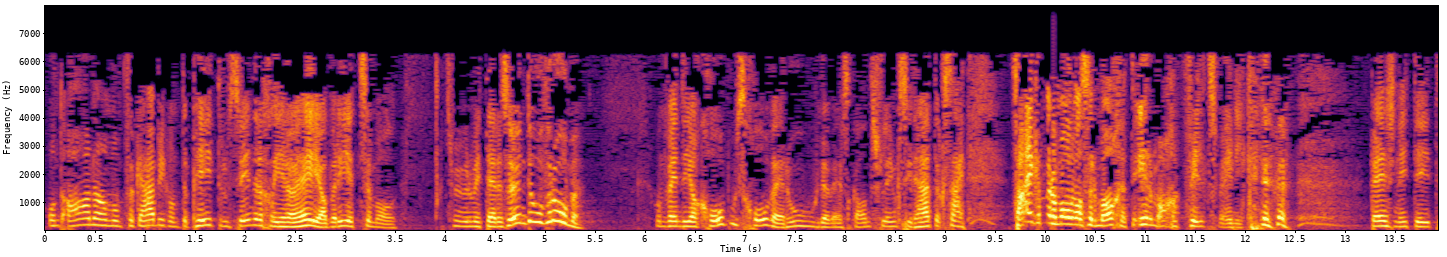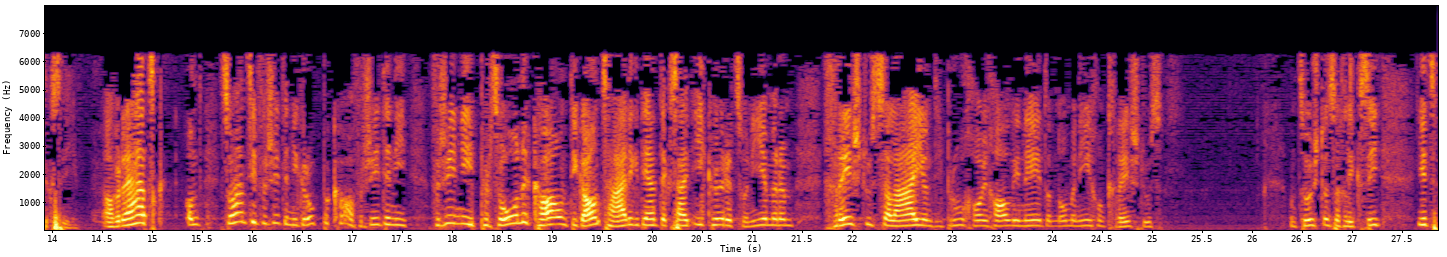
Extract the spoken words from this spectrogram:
und Annahme und Vergebung und der Petrus bisschen, hey, aber jetzt einmal, jetzt müssen wir mit dieser Sünde aufräumen. Und wenn der Jakobus gekommen wäre, uh, dann wäre es ganz schlimm gewesen. Dann hat er gesagt, zeigt mir mal, was ihr macht. Ihr macht viel zu wenig. der war nicht dort gewesen. Aber er hat und so haben sie verschiedene Gruppen gehabt, verschiedene, verschiedene Personen gehabt und die ganz Heiligen, die haben dann gesagt, ich gehöre zu niemandem, Christus allein und ich brauche euch alle nicht und nur ich und Christus. Und so ist das ein bisschen Jetzt,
